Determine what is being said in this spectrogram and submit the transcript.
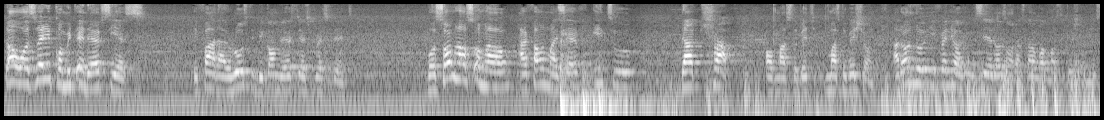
that was very committed in the FCS. In fact, I rose to become the FCS president. But somehow, somehow, I found myself into that trap of masturbation. I don't know if any of you here doesn't understand what masturbation is.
